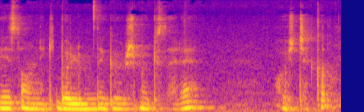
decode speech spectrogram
Bir sonraki bölümde görüşmek üzere. Hoşçakalın.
